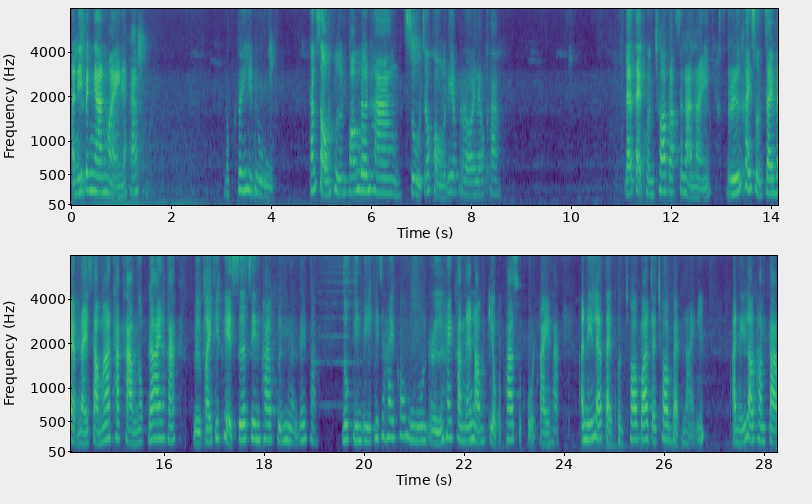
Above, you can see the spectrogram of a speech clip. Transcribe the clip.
อันนี้เป็นงานใหม่นะคะนกครีให้ดู ทั้งสองผืนพร้อมเดินทางสู่เจ้าของเรียบร้อยแล้วค่ะ และแต่คนชอบลักษณะไหน หรือใครสนใจแบบไหนสามารถทักถามนกได้นะคะ หรือไปที่เพจเสื้อสิ้นผ้าพื้นเมืองได้ค่ะ นกยินดีที่จะให้ข้อมูลหรือให้คำแนะนำเกี่ยวกับผ้าสุโขทัยนะคะ อันนี้แล้วแต่คนชอบว่าจะชอบแบบไหน อันนี้เราทำตาม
